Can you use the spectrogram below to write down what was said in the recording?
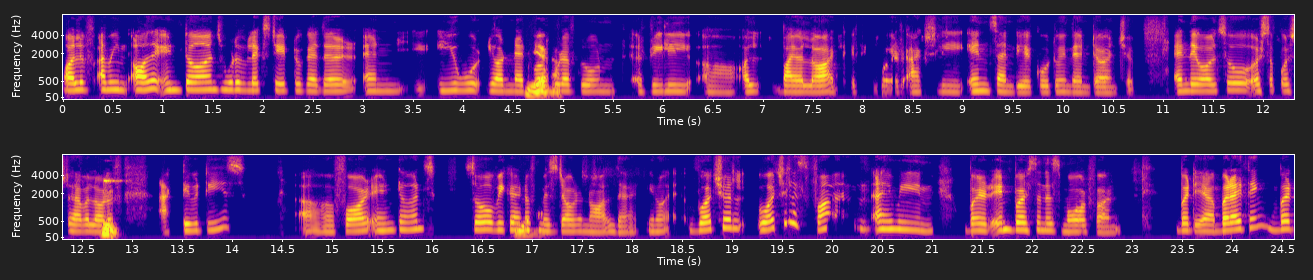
all of I mean, all the interns would have like stayed together, and you would your network Yeah. would have grown uh, really uh, by a lot if you were actually in San Diego doing the internship. And they also are supposed to have a lot Hmm. of activities uh, for interns. So we kind of missed out on all that. You know, virtual virtual is fun. I mean, but in person is more fun. But yeah, but I think, but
